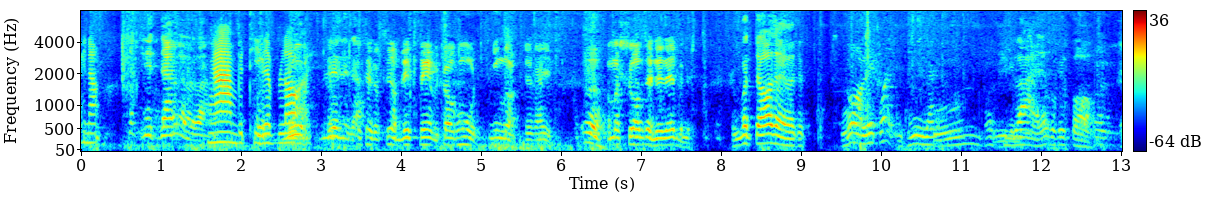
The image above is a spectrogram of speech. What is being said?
พี่น้องงามเป็นทีเรียบร้อยเสื้อกับเสื้อเล็กเต้ไปช่อขมูดยิงหนอดจะไงเออเอามาสวมใส่ในนี้แบบนี้ถึงมาจ่อใส่เราจะงอเล็กไว้ที่ยันผีไล่แล้วก็ไปปอกเอ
